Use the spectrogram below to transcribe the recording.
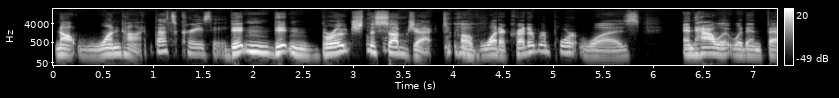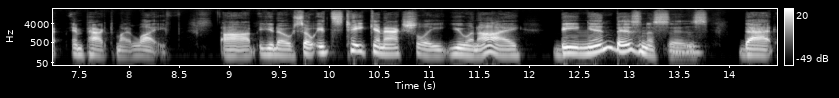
Not one time. That's crazy. Didn't didn't broach the subject of what a credit report was and how it would infa- impact my life. Uh, you know, so it's taken actually you and I being in businesses that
